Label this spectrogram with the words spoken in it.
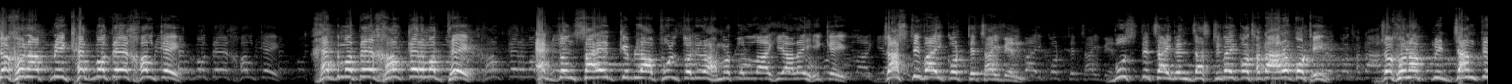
যখন আপনি খেদমতে খলকে, খেদমতে খলকের মধ্যে একজন সাহেব কিবলা ফুলতলি রহমতুল্লাহি আলাইহিকে জাস্টিফাই করতে চাইবেন। বুঝতে চাইবেন জাস্টিফাই কথাটা আরও কঠিন। যখন আপনি জানতে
